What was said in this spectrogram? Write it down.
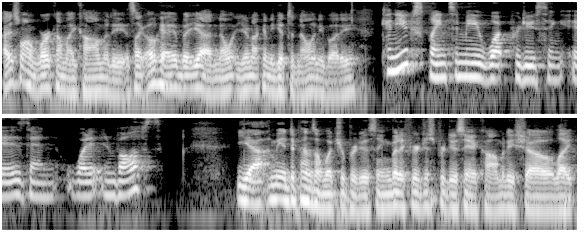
I just want to work on my comedy." It's like, okay, but yeah, no, you're not going to get to know anybody. Can you explain to me what producing is and what it involves? Yeah, I mean, it depends on what you're producing. But if you're just producing a comedy show, like,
